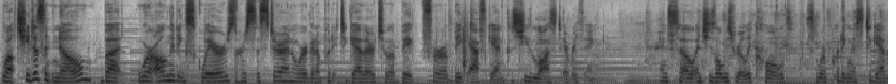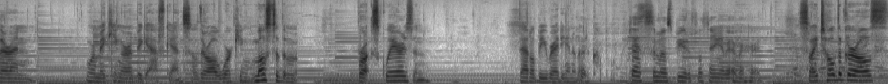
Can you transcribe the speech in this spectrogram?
Well, she doesn't know, but we're all knitting squares for her sister, and we're going to put it together to a big for a big Afghan because she lost everything, and so and she's always really cold. So we're putting this together, and we're making her a big Afghan. So they're all working. Most of them brought squares, and that'll be ready in about a couple of weeks. That's the most beautiful thing I've ever heard. So I told the girls,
